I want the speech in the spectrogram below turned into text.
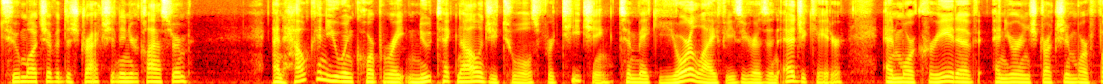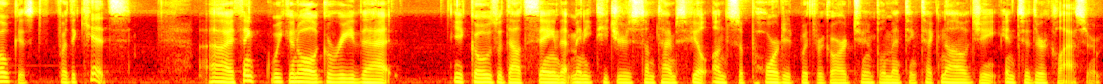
too much of a distraction in your classroom? And how can you incorporate new technology tools for teaching to make your life easier as an educator and more creative and your instruction more focused for the kids? Uh, I think we can all agree that it goes without saying that many teachers sometimes feel unsupported with regard to implementing technology into their classroom.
